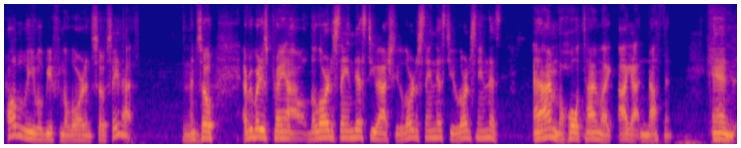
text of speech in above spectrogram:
probably will be from the Lord. And so say that. Hmm. And so everybody's praying, oh, the Lord is saying this to you, Ashley. The Lord is saying this to you. The Lord is saying this. And I'm the whole time like, I got nothing. And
